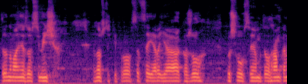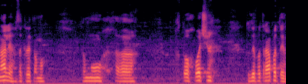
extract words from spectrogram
Тренування зовсім інші. Знову ж таки, про все це я, я кажу, пишу в своєму телеграм-каналі закритому. Тому е, хто хоче туди потрапити,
